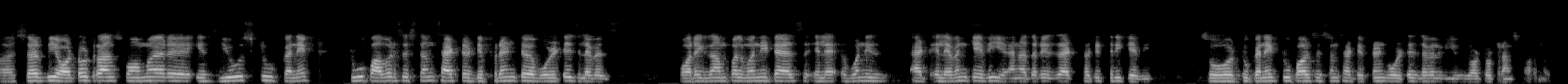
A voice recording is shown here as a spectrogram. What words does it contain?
Uh, sir, the auto transformer uh, is used to connect two power systems at uh, different uh, voltage levels. For example, one it has one is at 11 kV, another is at 33 kV. So to connect two power systems at different voltage level, we use auto transformers.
